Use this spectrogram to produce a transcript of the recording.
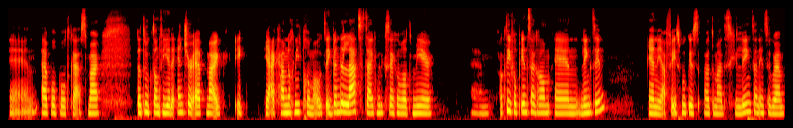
en Apple Podcasts. Maar dat doe ik dan via de Anchor app. Maar ik, ik, ja, ik ga hem nog niet promoten. Ik ben de laatste tijd, moet ik zeggen, wat meer ehm, actief op Instagram en LinkedIn. En ja, Facebook is automatisch gelinkt aan Instagram.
